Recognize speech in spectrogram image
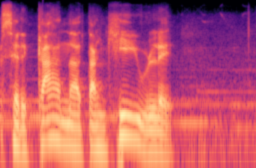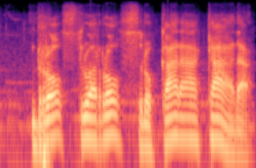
cercana, tangible, rostro a rostro, cara a cara,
